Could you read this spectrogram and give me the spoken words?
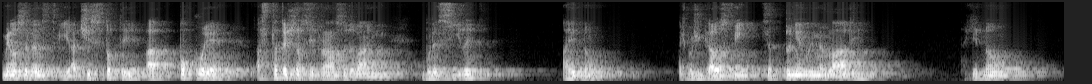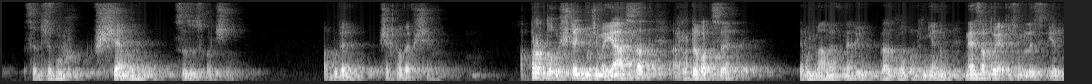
milosrdenství a čistoty a pokoje a statečnosti pro následování bude sílit a jednou, až Boží království se plně ujme vlády, tak jednou se přebuch všem slzu z očí a bude všechno ve všem. A proto už teď můžeme jásat a radovat se, neboť máme v nebi velkou odměnu. Ne za to, jaký jsme byli skvělí,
